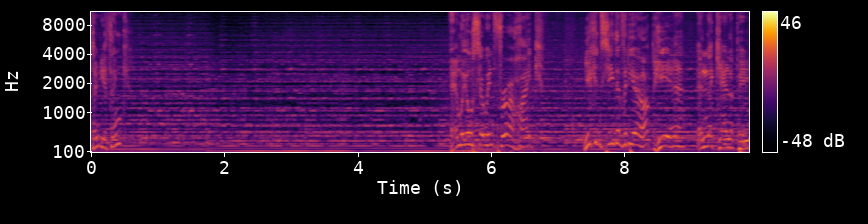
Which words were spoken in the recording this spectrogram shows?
Don't you think? And we also went for a hike. You can see the video up here in the canopy.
